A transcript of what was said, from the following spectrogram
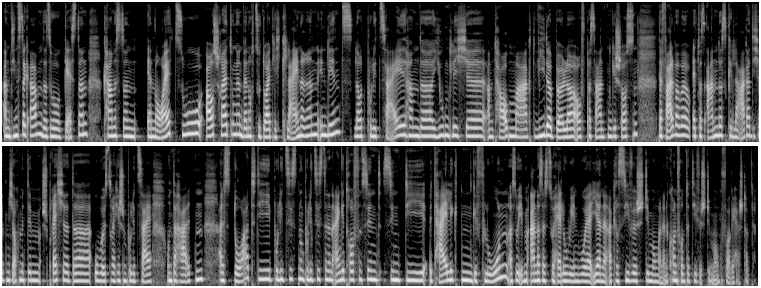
Am Dienstagabend, also gestern, kam es dann erneut zu Ausschreitungen, wenn auch zu deutlich kleineren in Linz. Laut Polizei haben da Jugendliche am Taubenmarkt wieder Böller auf Passanten geschossen. Der Fall war aber etwas anders gelagert. Ich habe mich auch mit dem Sprecher der oberösterreichischen Polizei unterhalten. Als dort die Polizisten und Polizistinnen eingetroffen sind, sind die Beteiligten geflohen. Also eben anders als zu Halloween, wo ja eher eine aggressive Stimmung, eine konfrontative Stimmung vorgeherrscht hatte.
